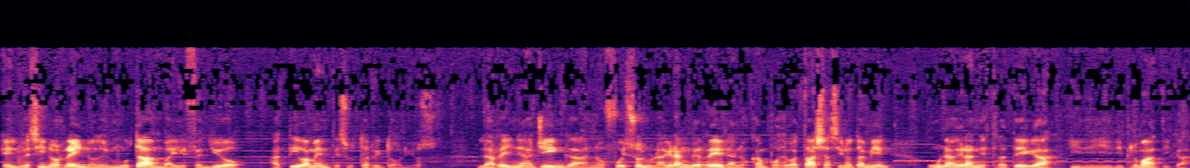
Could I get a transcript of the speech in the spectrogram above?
el vecino reino de Mutamba y defendió activamente sus territorios. La reina Jinga no fue solo una gran guerrera en los campos de batalla, sino también una gran estratega y diplomática.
